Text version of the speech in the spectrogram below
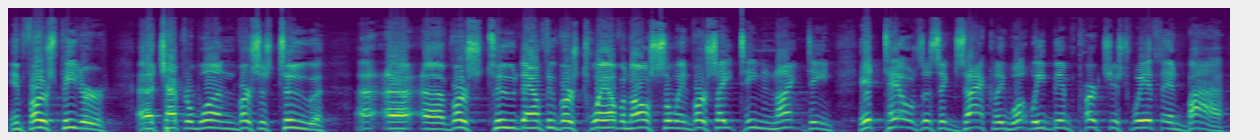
In 1 Peter uh, chapter 1 verses 2, uh, uh, uh, verse 2 down through verse 12 and also in verse 18 and 19, it tells us exactly what we've been purchased with and by.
